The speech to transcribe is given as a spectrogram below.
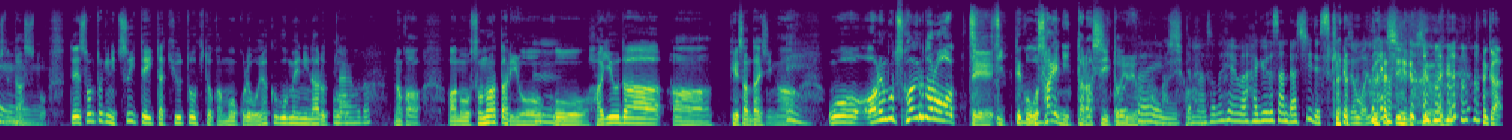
して出すと、えー、で、その時についていた給湯器とかも、これ、お役御免になると。なるほど。なんか、あの、そのあたりを、こう、うん、萩生田、あ経産大臣が、えーおあれも使えるだろうって言ってこう抑えに行ったらしいというような話まあその辺は萩生田さんらしいですけれどもね。らしいですよね。なんか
